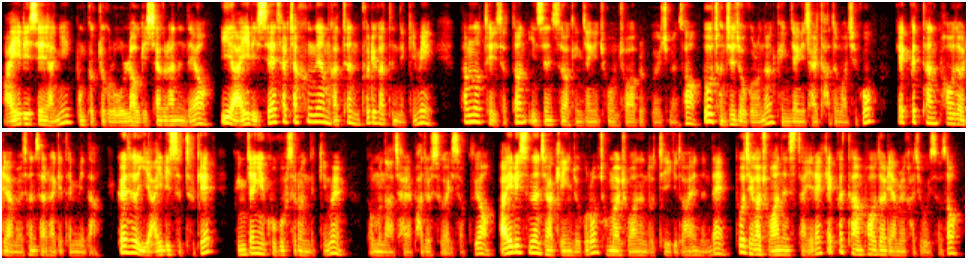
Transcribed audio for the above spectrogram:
아이리스의 향이 본격적으로 올라오기 시작을 하는데요. 이 아이리스의 살짝 흙내음 같은 뿌리 같은 느낌이 top note에 있었던 incense와 굉장히 좋은 조합을 보여주면서 또 전체적으로는 굉장히 잘 다듬어지고 깨끗한 powdery함을 선사를 하게 됩니다. 그래서 이 아이리스 특유의 굉장히 고급스러운 느낌을 너무나 잘 받을 수가 있었고요. 아이리스는 제가 개인적으로 정말 좋아하는 note이기도 하였는데 또 제가 좋아하는 스타일의 깨끗한 powdery함을 가지고 있어서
